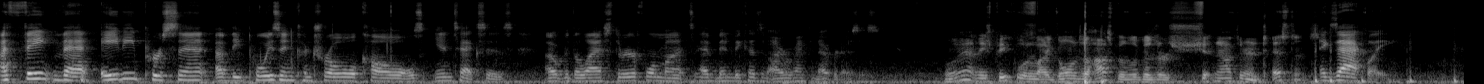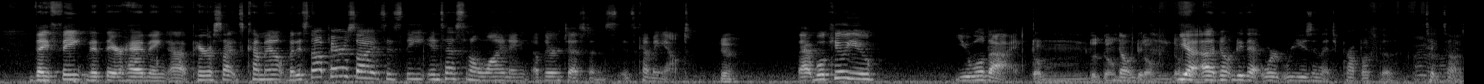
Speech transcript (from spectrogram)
I think that eighty percent of the poison control calls in Texas over the last three or four months have been because of ivermectin overdoses. well, yeah, and these people are like going to the hospital because they're shitting out their intestines. Exactly. They think that they're having uh, parasites come out, but it's not parasites. It's the intestinal lining of their intestines. It's coming out. Yeah. That will kill you. You will die. Dum, da, dum, Don't do. dum, dum. Yeah, uh, don't do that. We're, we're using that to prop up the TikTok.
